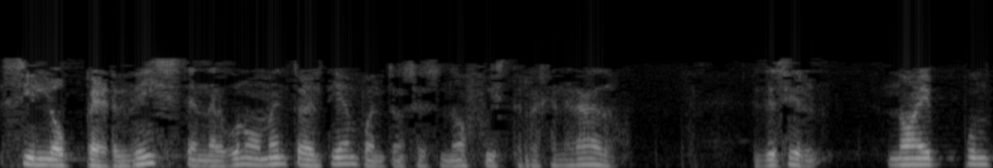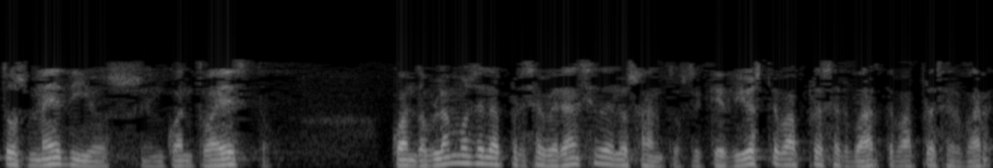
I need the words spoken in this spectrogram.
Si lo perdiste en algún momento del tiempo, entonces no fuiste regenerado. Es decir, no hay puntos medios en cuanto a esto. Cuando hablamos de la perseverancia de los santos, de que Dios te va a preservar, te va a preservar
